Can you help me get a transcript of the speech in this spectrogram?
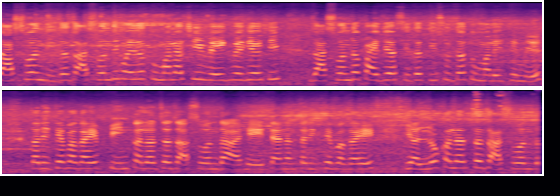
जास्वंदी. जर जास्वंदीमध्ये जर तुम्हाला अशी वेगवेगळी अशी जास्वंद पाहिजे असतील तर तीसुद्धा तुम्हाला इथे मिळेल. तर इथे बघा हे पिंक कलरचं जास्वंद आहे. त्यानंतर इथे बघा हे येल्लो कलरचं जास्वंद.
